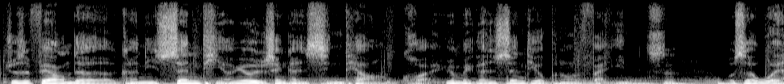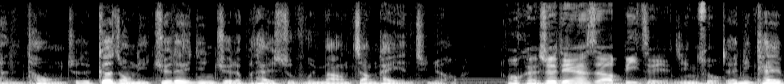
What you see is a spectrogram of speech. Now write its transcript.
就是非常的可能你身体啊，因为有些人可能心跳很快，因为每个人身体有不同的反应，是。或是胃很痛，就是各种你觉得已经觉得不太舒服，你马上张开眼睛就好了。OK，所以等一下是要闭着眼睛做。对，你可以，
